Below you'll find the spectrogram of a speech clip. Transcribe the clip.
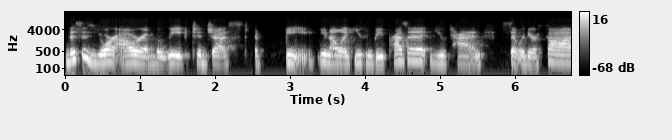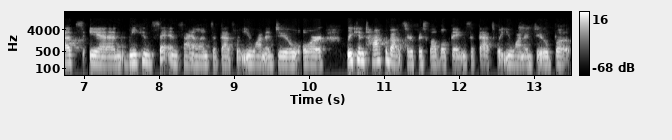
this is your hour of the week to just be, you know, like you can be present, you can sit with your thoughts, and we can sit in silence if that's what you want to do, or we can talk about surface level things if that's what you want to do. But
